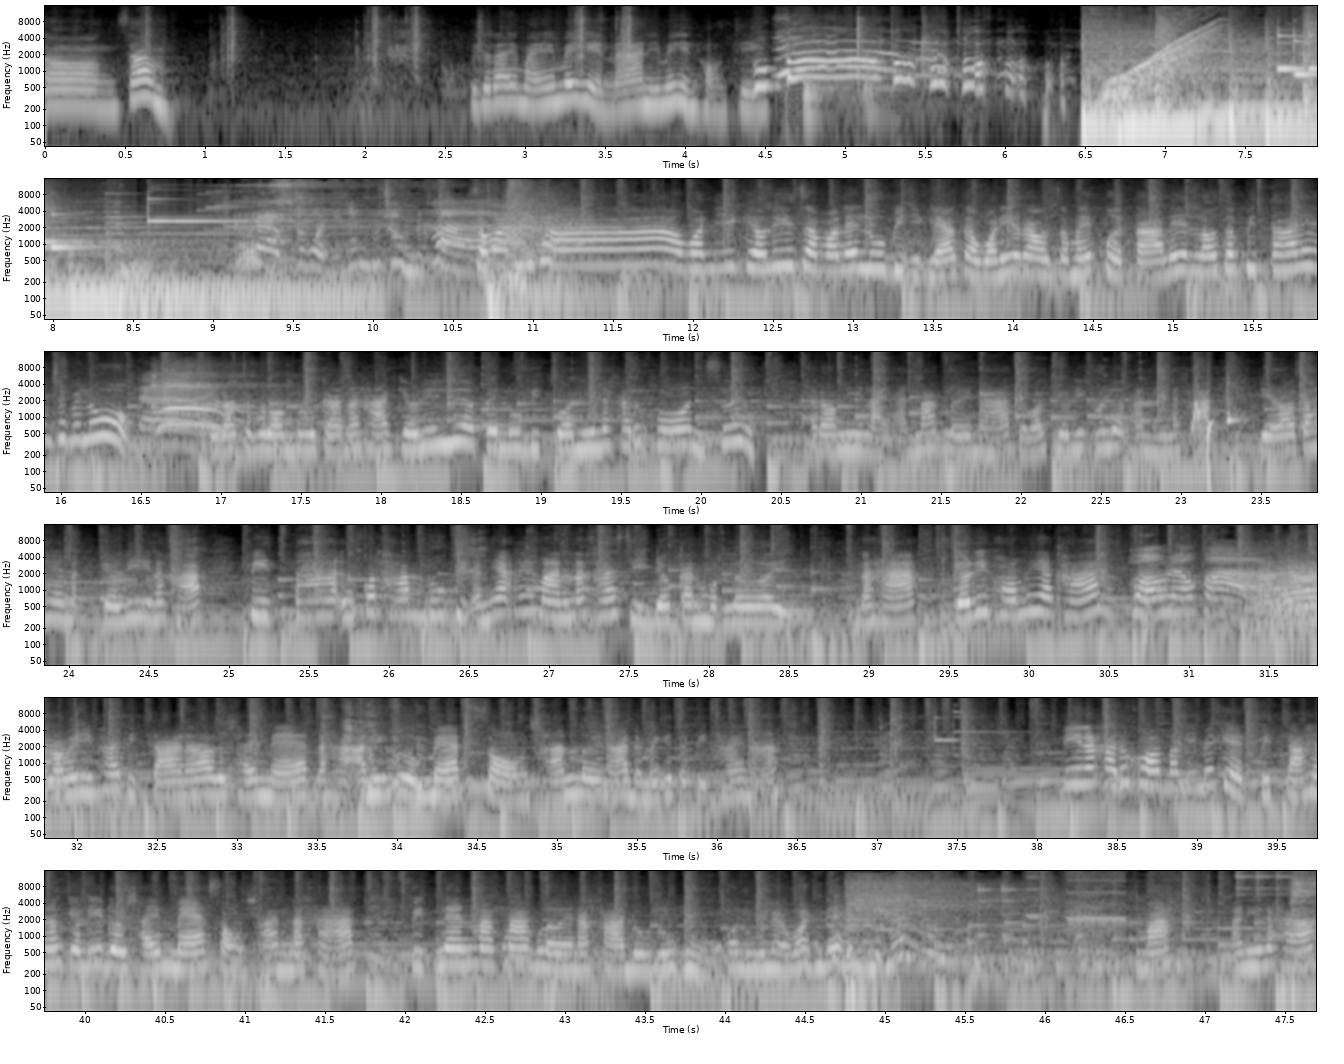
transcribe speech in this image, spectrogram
สองสามดูจะได้ไหมไม่เห็นนะอันนี้ไม่เห็นของจริง ครับสวัสดีท่านผู้ชมนะคะสวัสดีค่ะ วันนี้เกลลี่จะมาเล่นรูบิดอีกแล้ว แต่วันนี้เราจะไม่เปิดตาเล่นเราจะปิดตาเล่นใช่ไหมลูกค่ะเดี๋ยวเราจะมาลองดูกันนะคะ เกลลี่เลือกเป็นรูบิดตัวนี้นะคะทุกคน ซึ่งเรามีหลายอันมากเลยนะ แต่ว่าเกลลี่เขาเลือกอันนี้นะคะ เดี๋ยวเราจะให้เกลลี่นะคะ ปิดตาแล้วก็ทำรูบิดอันเนี้ยให้มันนะคะ สีเดียวกันหมดเลย นะคะเกลลี่พร้อมหรือยังคะ พร้อมแล้วค่ะ อ่า เราไม่มีผ้าปิดตานะ เราจะใช้แมสนะคะ อันนี้คือแมสสองชั้นเลยนะ เดี๋ยวแม่เกดจะปิดให้นะ นี่นะคะ ทุกคน ตอนนี้แม่เกดปิดตาให้น้องเกลลี่โดยใช้แมสสองชั้นนะคะ ปิดแน่นมากๆเลยนะคะ ดูดูหูก็รู้เลยว่าแน่น มา อันนี้นะคะ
